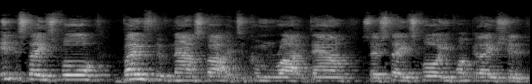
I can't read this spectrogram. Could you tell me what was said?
Into stage four, both have now started to come right down. So stage four, your population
